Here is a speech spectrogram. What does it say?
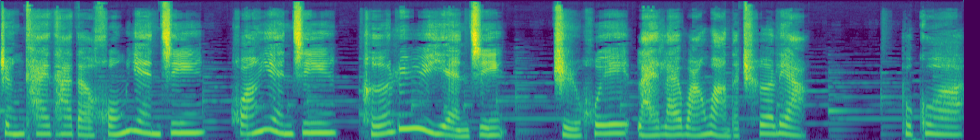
睁开他的红眼睛、黄眼睛和绿眼睛，指挥来来往往的车辆。不过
